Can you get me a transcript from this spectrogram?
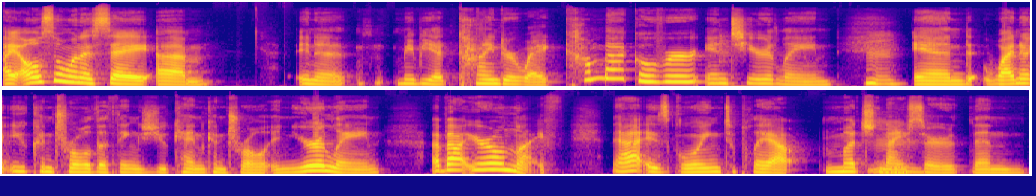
I also want to say, um, in a maybe a kinder way, come back over into your lane mm-hmm. and why don't you control the things you can control in your lane about your own life? That is going to play out much mm. nicer than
